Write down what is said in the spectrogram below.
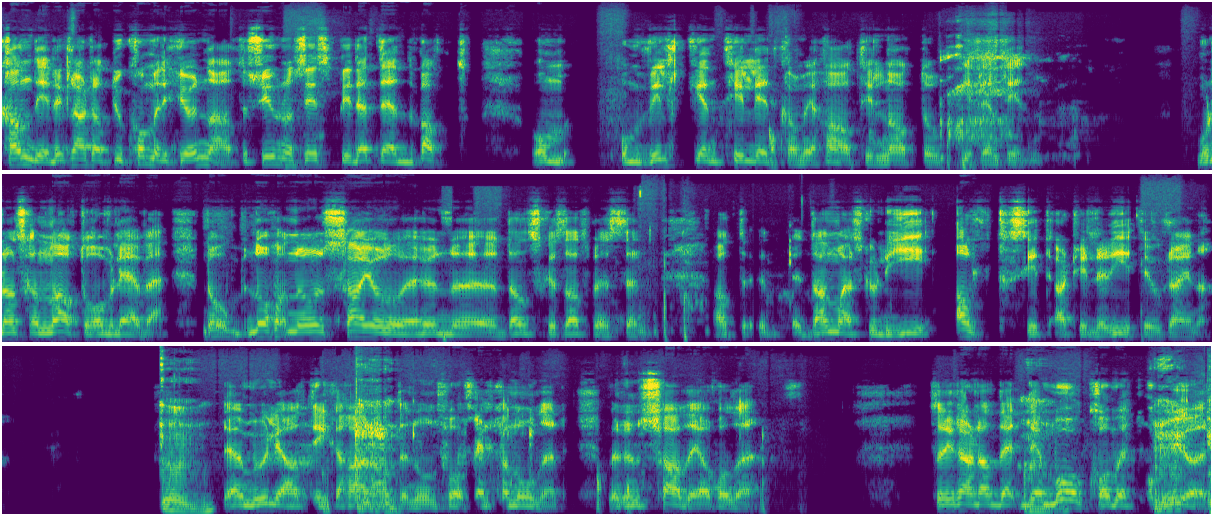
Kan de? Det er klart at Du kommer ikke unna. Til syvende og sist blir dette en debatt om, om hvilken tillit kan vi ha til Nato i fremtiden. Hvordan skal Nato overleve? Nå, nå, nå, sa jo hun eh, danske statsministeren at Danmark skulle gi alt sitt artilleri til Ukraina. Mm. Det er mulig at de ikke har hatt noen få feltkanoner, men hun sa det iallfall det. Så det er klart at det, det, må komme et oppgjør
